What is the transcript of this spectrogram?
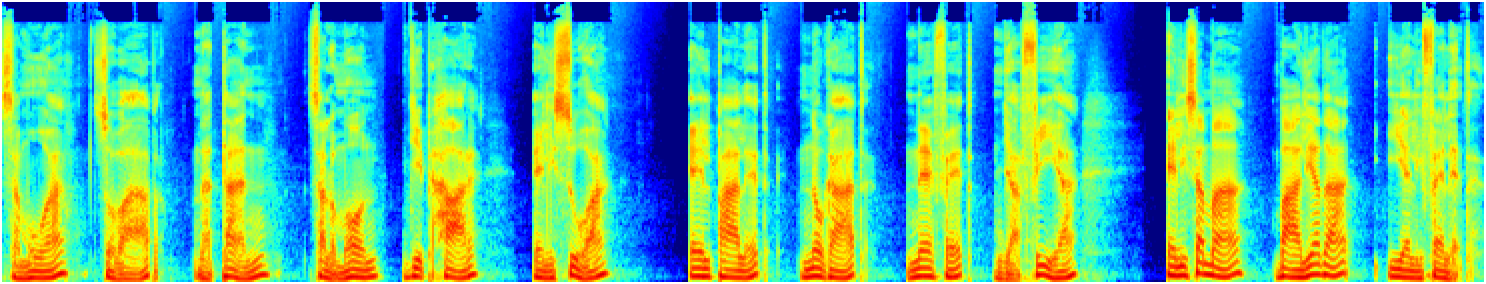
Samúa, Sobab, Natán, Salomón, Jibhar, Elisúa, Elpalet, Nogat, Nefet, Jafía, Elisama, Baaliada y Elifelet.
